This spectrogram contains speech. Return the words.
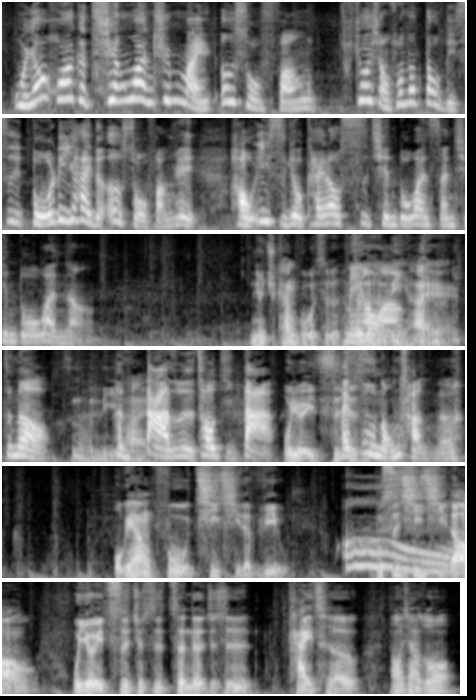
我要花个千万去买二手房，就会想说那到底是多厉害的二手房？哎，好意思给我开到四千多万、三千多万呢？你有去看过是不是？没有啊，真的很厉害哎、欸，真的哦，真的很厉害，很大是不是？超级大。我有一次、就是、还富农场呢。我跟你讲，富七期的 view，哦，不是七期的哦。我有一次就是真的就是开车，然后想说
